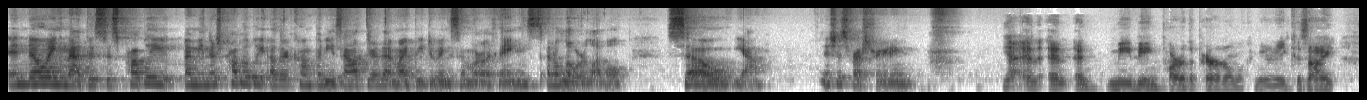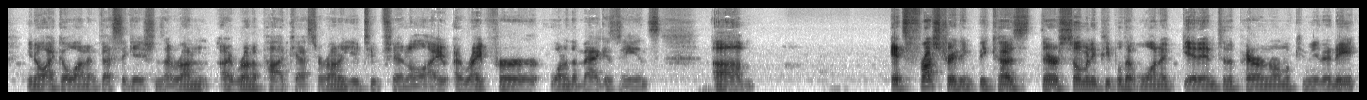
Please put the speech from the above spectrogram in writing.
and knowing that this is probably i mean there's probably other companies out there that might be doing similar things at a lower level. So yeah it's just frustrating. Yeah and and and me being part of the paranormal community because i you know i go on investigations i run i run a podcast i run a youtube channel i, I write for one of the magazines um, it's frustrating because there are so many people that want to get into the paranormal community.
